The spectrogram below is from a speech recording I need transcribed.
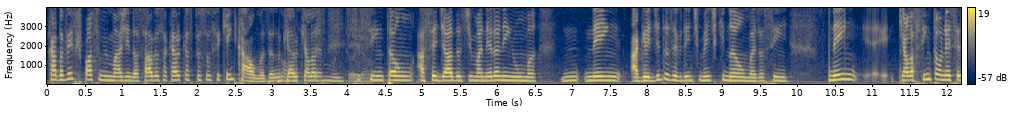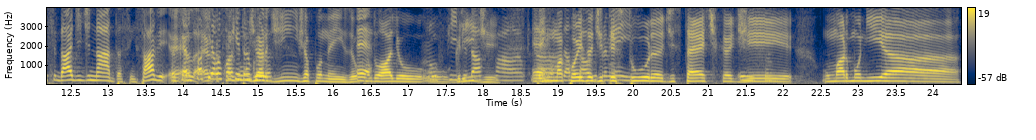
cada vez que passa uma imagem da salva, eu só quero que as pessoas fiquem calmas. Eu não Nossa, quero que elas é se sintam assediadas de maneira nenhuma, nem agredidas, evidentemente que não, mas assim. Nem que elas sintam necessidade de nada, assim, sabe? Eu É, quero só ela- que é elas quase fiquem um tranquilas. jardim japonês. Eu, É. quando olho o, O grid, da fa- tem uma da coisa de é isso. textura, de estética, de uma harmonia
